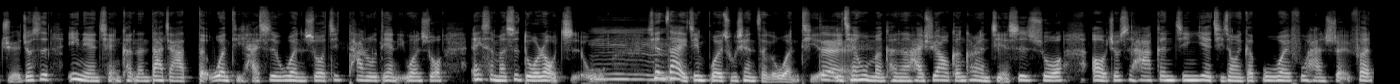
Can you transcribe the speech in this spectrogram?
觉，就是一年前可能大家的问题还是问说，进踏入店里问说，哎，什么是多肉植物？嗯，现在已经不会出现这个问题了。以前我们可能还需要跟客人解释说，哦，就是它根茎叶其中一个部位富含水分，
